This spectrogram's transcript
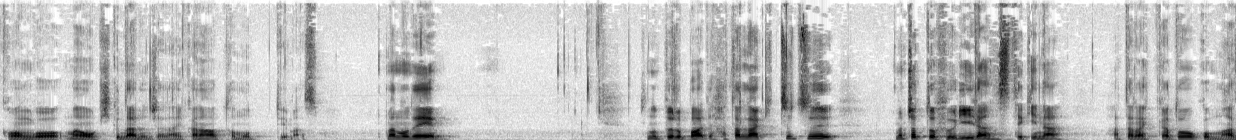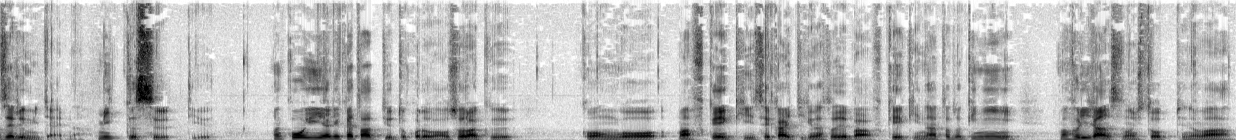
今後、まあ、大きくなるんじゃないかなと思っています。なのでそのプロパーで働きつつ、まあ、ちょっとフリーランス的な働き方をこう混ぜるみたいなミックスするっていう、まあ、こういうやり方っていうところはおそらく今後、まあ、不景気世界的な例えば不景気になった時に、まあ、フリーランスの人っていうのは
